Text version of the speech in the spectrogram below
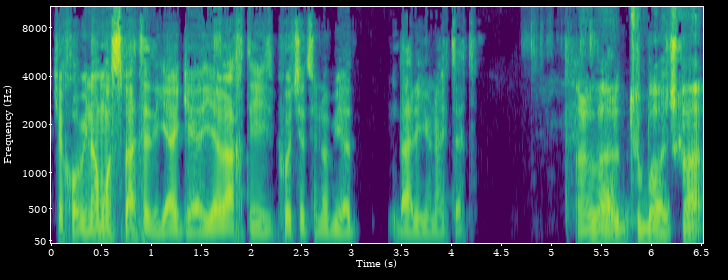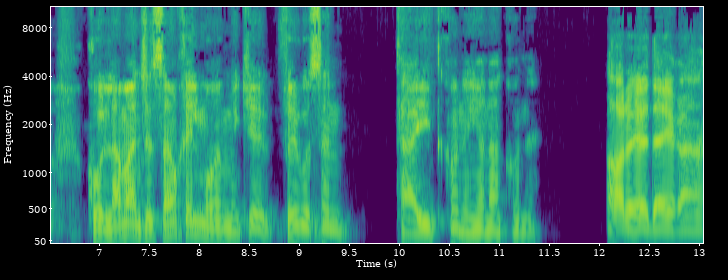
که خب اینا مثبت دیگه. اگه یه وقتی پوچتینو بیاد برای یونایتد. آره برای تو باشگاه. کلا منچستر هم خیلی مهمه که فرگوسن تایید کنه یا نکنه. آره دقیقا.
